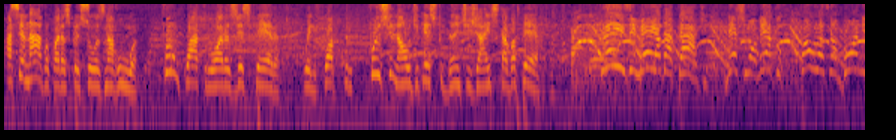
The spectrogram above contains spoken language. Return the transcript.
acenava para as pessoas na rua. Foram quatro horas de espera. O helicóptero foi o sinal de que a estudante já estava perto. Três e meia da tarde. Neste momento, Paula Zamboni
